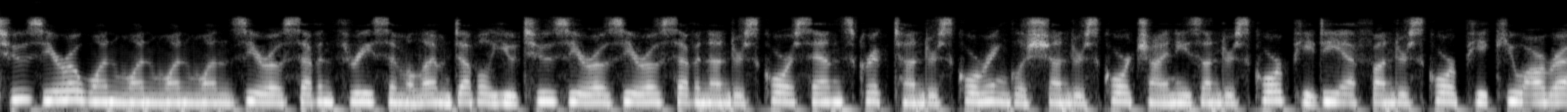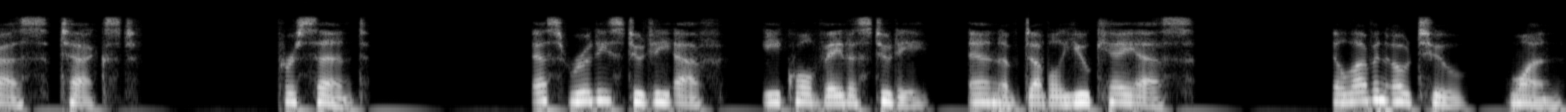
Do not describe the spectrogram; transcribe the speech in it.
2011111073 Simulem W2007 underscore Sanskrit underscore English underscore Chinese underscore PDF underscore PQRS text. Percent. S Rudi Studi F, equal Veda Studi, N of WKS. 1102, 1,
